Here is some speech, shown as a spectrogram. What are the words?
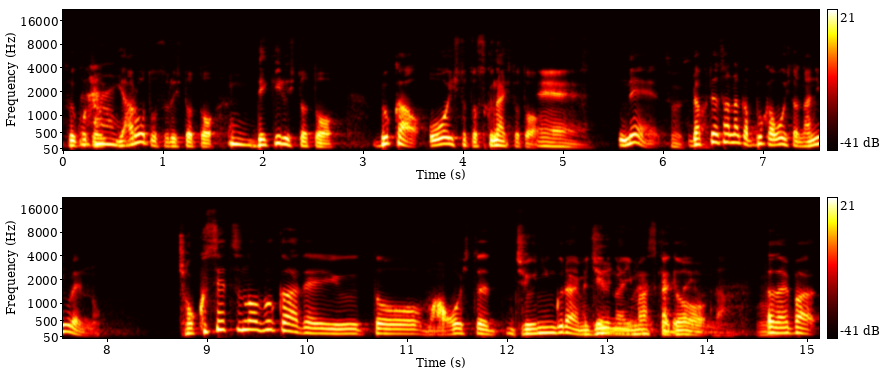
そういうことをはい。やろうとする人と、ええ。できる人と部下多い人と少ない人と、ええ。ねそうですね。楽天さんなんか部下多い人は何人ぐらいいるの？直接の部下でいうと、まあ、多い人は10人ぐらい見てるのはい。ますけど、ただやっぱ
